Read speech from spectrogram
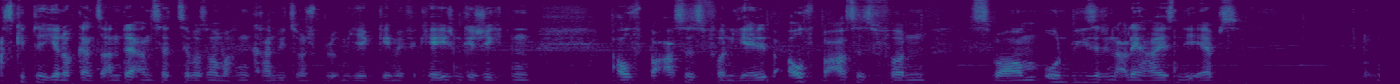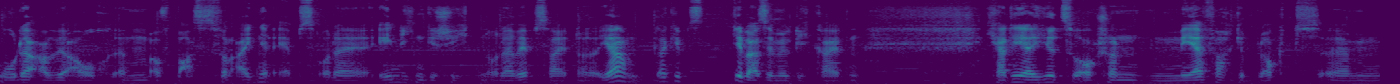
Es gibt ja hier noch ganz andere Ansätze, was man machen kann, wie zum Beispiel um hier Gamification-Geschichten auf Basis von Yelp, auf Basis von Swarm und wie sie denn alle heißen, die Apps. Oder aber auch ähm, auf Basis von eigenen Apps oder ähnlichen Geschichten oder Webseiten. Oder, ja, da gibt es diverse Möglichkeiten. Ich hatte ja hierzu auch schon mehrfach geblockt ähm,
